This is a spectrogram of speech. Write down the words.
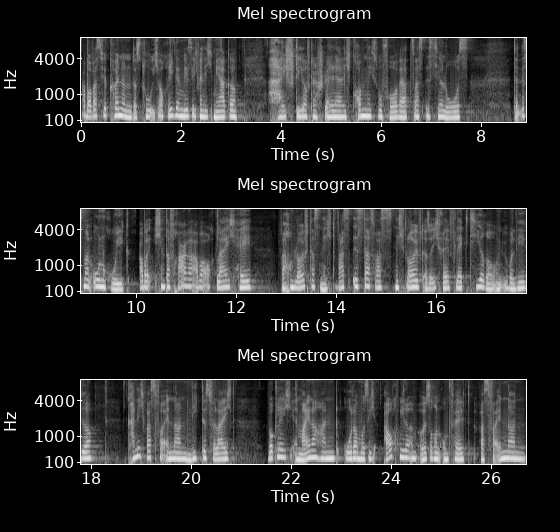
Aber was wir können, das tue ich auch regelmäßig, wenn ich merke, Ah, ich stehe auf der Stelle, ich komme nicht so vorwärts, was ist hier los? Dann ist man unruhig. Aber ich hinterfrage aber auch gleich, hey, warum läuft das nicht? Was ist das, was nicht läuft? Also ich reflektiere und überlege, kann ich was verändern? Liegt es vielleicht wirklich in meiner Hand oder muss ich auch wieder im äußeren Umfeld was verändern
